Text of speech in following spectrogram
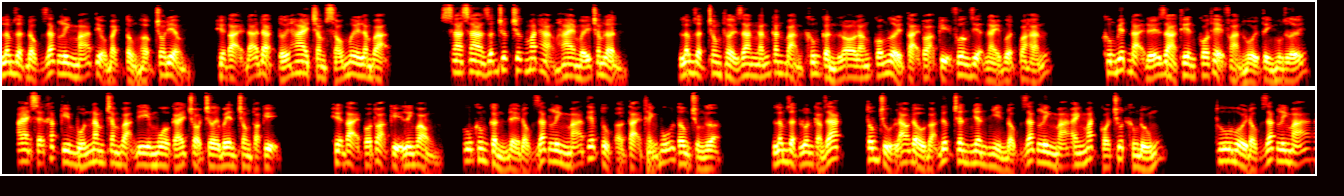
lâm giật độc giác linh mã tiểu bạch tổng hợp cho điểm, hiện tại đã đạt tới hai trăm sáu mươi lăm vạn. Xa xa dẫn trước trước mắt hạng hai mấy trăm lần. Lâm giật trong thời gian ngắn căn bản không cần lo lắng có người tại tọa kỵ phương diện này vượt qua hắn. Không biết đại đế giả thiên có thể phản hồi tình huống dưới, ai sẽ khắc kim bốn năm trăm vạn đi mua cái trò chơi bên trong tọa kỵ. Hiện tại có tọa kỵ linh vòng, cũng không cần để độc giác linh mã tiếp tục ở tại thánh vũ tông chủ ngựa. Lâm giật luôn cảm giác, tông chủ lao đầu đoạn đức chân nhân nhìn độc giác linh mã ánh mắt có chút không đúng. Thu hồi độc giác linh mã,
